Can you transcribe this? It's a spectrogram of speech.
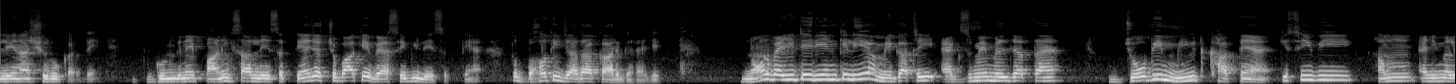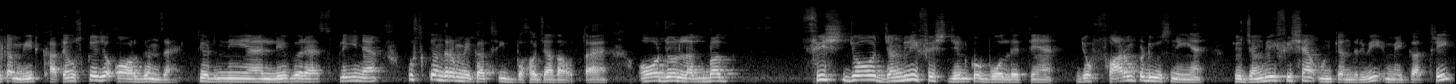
लेना शुरू कर दें। गुनगुने पानी के साथ ले सकते हैं या चुबा के वैसे भी ले सकते हैं। तो बहुत ही ज़्यादा कारगर है ये। नॉन वेजिटेरियन के लिए ओमेगा थ्री एग्स में मिल जाता है। जो भी मीट खाते हैं, किसी भी हम एनिमल का मीट खाते हैं, उसके जो ऑर्गन्स हैं किडनी है लिवर है स्प्लीन है, उसके अंदर ओमेगा थ्री बहुत ज़्यादा होता है। और जो लगभग फ़िश जो जंगली फ़िश जिनको बोल देते हैं, जो फार्म प्रोड्यूस नहीं है, जो जंगली फ़िश हैं, उनके अंदर भी ओमेगा थ्री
